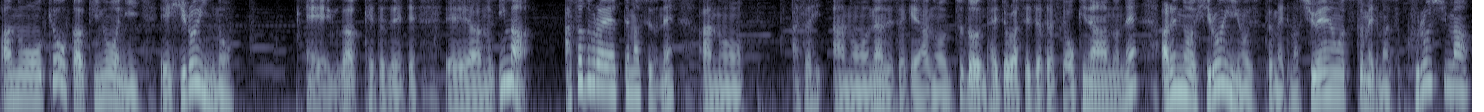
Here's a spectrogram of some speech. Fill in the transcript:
あの、今日か昨日に、えー、ヒロインのえー、が決定されて、えー、あの、今、朝ドラやってますよね。あの、朝日、あの、何でしたっけ、あの、ちょっとタイトル忘れちゃったんですけど、沖縄のね、あれのヒロインを務めてます、主演を務めてます、黒島、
